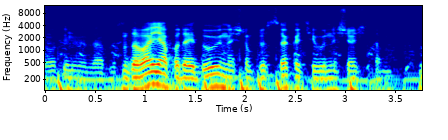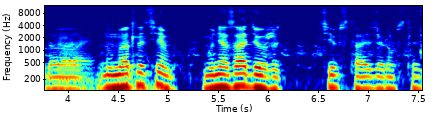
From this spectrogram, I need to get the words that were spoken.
Ну вот именно, да, плюс. Ну давай я подойду и начну плюсекать, и вы начнете там. Давай. Давай. Ну мы отлетим. У меня сзади уже тип с тайзером стоит.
